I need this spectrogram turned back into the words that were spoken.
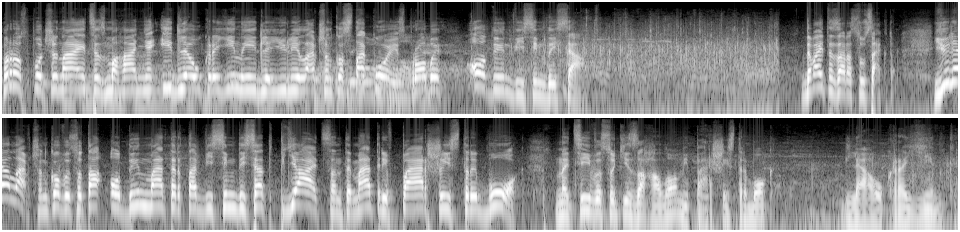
Розпочинається змагання і для України, і для Юлії Левченко з такої спроби 1,80. Давайте зараз у сектор. Юлія Левченко, висота 1 метр та 85 сантиметрів. Перший стрибок. На цій висоті загалом і перший стрибок для українки.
